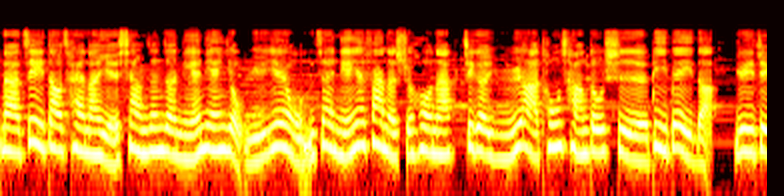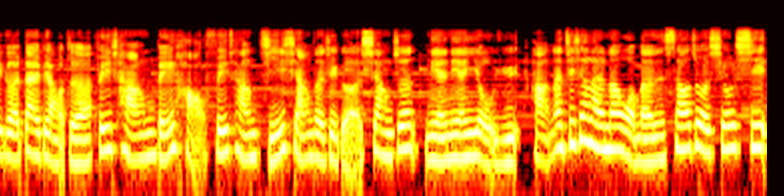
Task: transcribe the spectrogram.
那这一道菜呢，也象征着年年有余，因为我们在年夜饭的时候呢，这个鱼啊，通常都是必备的，因为这个代表着非常美好、非常吉祥的这个象征，年年有余。好，那接下来呢，我们稍作休息，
